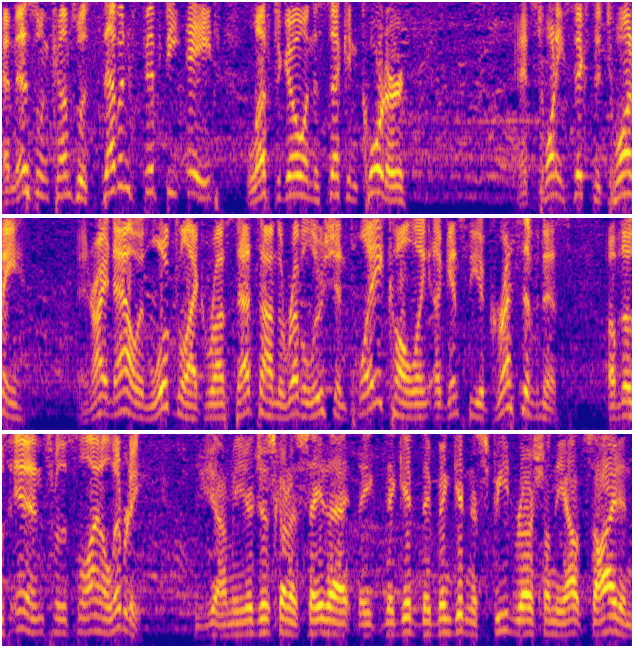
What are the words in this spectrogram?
And this one comes with 7.58 left to go in the second quarter. And it's 26 to 20. And right now, it looked like, Russ, that time the Revolution play calling against the aggressiveness of those ends for the Salina Liberty. Yeah, I mean, you're just going to say that they, they get they've been getting a speed rush on the outside, and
